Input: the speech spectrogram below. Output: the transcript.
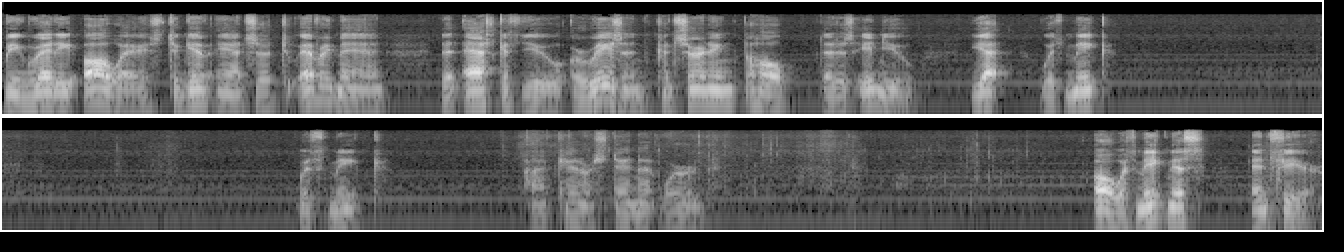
being ready always to give answer to every man that asketh you a reason concerning the hope that is in you, yet with meek with meek I can't understand that word. Oh, with meekness and fear.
